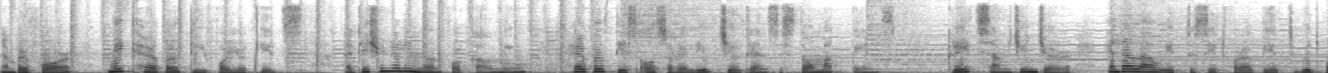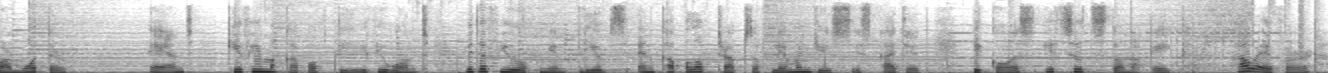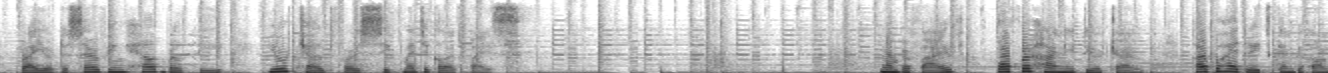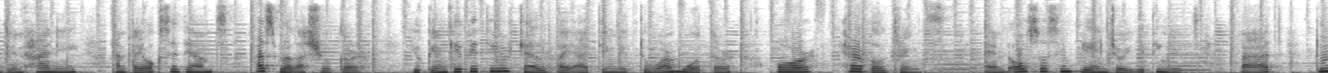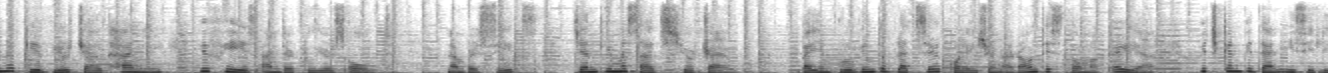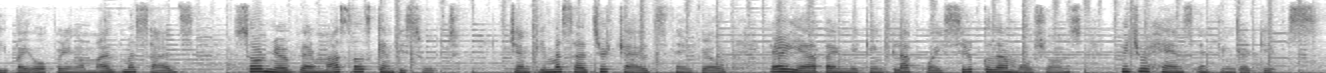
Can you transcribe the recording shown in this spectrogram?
Number 4. Make herbal tea for your kids. Additionally known for calming, herbal teas also relieve children's stomach pains. Grate some ginger and allow it to sit for a bit with warm water and give him a cup of tea if you want with a few of mint leaves and couple of drops of lemon juice is added because it soothes stomach ache. However, prior to serving herbal tea, your child first seek medical advice. Number 5. Offer honey to your child. Carbohydrates can be found in honey, antioxidants, as well as sugar. You can give it to your child by adding it to warm water or herbal drinks, and also simply enjoy eating it. But do not give your child honey if he is under 2 years old. Number 6. Gently massage your child. By improving the blood circulation around the stomach area, which can be done easily by offering a mild massage, sore nerve and muscles can be soothed. Gently massage your child's navel area by making clockwise circular motions with your hands and fingertips.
